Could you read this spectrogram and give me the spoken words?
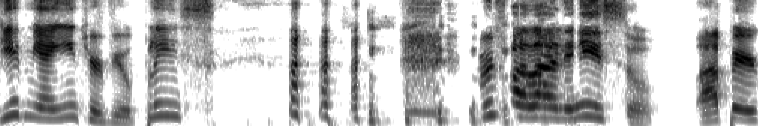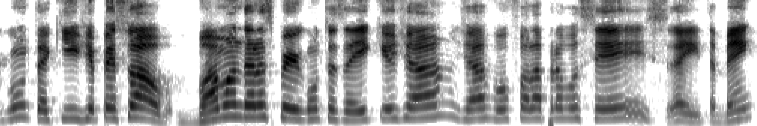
Give me an interview, please. Por falar nisso, a pergunta aqui, já pessoal, vá mandando as perguntas aí que eu já já vou falar para vocês aí, tá bem?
